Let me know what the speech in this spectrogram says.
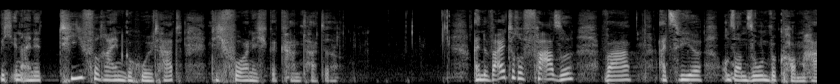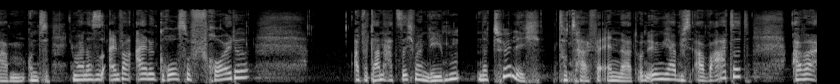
mich in eine Tiefe reingeholt hat, die ich vorher nicht gekannt hatte. Eine weitere Phase war, als wir unseren Sohn bekommen haben. Und ich meine, das ist einfach eine große Freude. Aber dann hat sich mein Leben natürlich total verändert. Und irgendwie habe ich es erwartet, aber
